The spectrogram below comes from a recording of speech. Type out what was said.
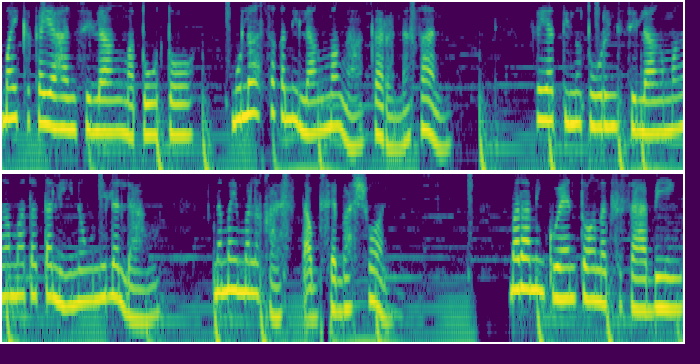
may kakayahan silang matuto mula sa kanilang mga karanasan. Kaya tinuturing silang mga matatalinong nilalang na may malakas na obserbasyon. Maraming kwento ang nagsasabing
